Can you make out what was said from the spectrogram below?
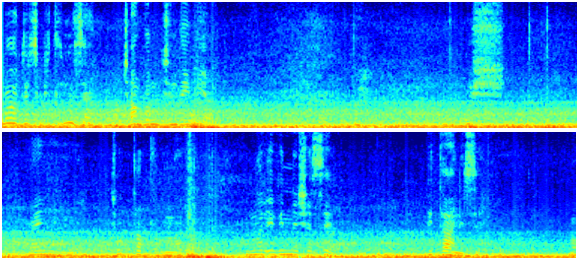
Ne ödü sıkıntın mı sen? Çantanın içindeydi ya. Ah. Uş. Ay, çok tatlı bunlar. Çok. Bunlar evin neşesi. Bir tanesi. Hah,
